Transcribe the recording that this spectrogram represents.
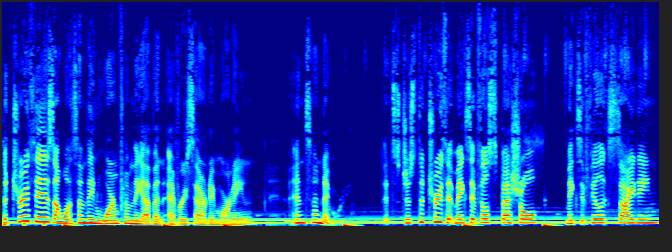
The truth is, I want something warm from the oven every Saturday morning and Sunday morning. It's just the truth. It makes it feel special, makes it feel exciting.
